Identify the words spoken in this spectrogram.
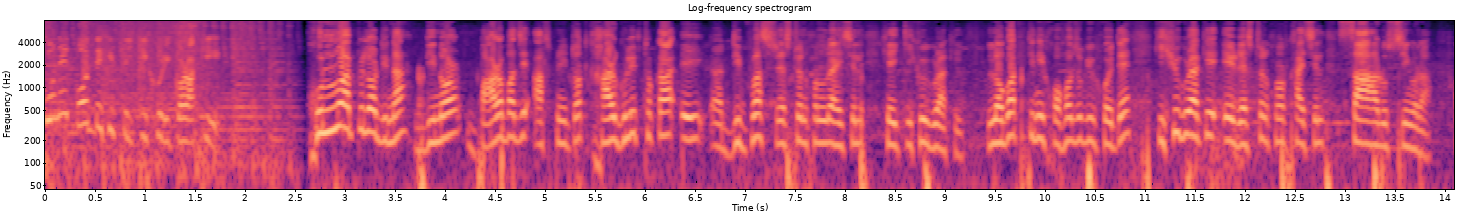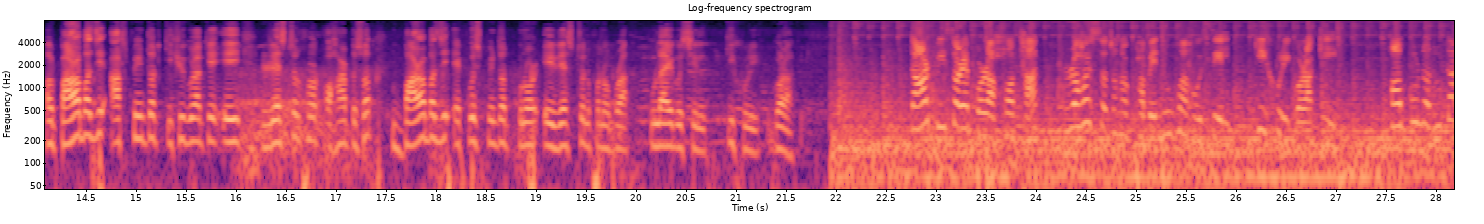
কোনে ক'ত দেখিছিল কিশোৰীগৰাকী? ষোল্ল এপ্ৰিলৰ দিনা দিনৰ বাৰ বাজি আঠ মিনিটত খাৰঘুলিত থকা এই ডিভাছ ৰেষ্টুৰেণ্টখনলৈ আহিছিল সেই কিশোৰগৰাকী। লগত তিনি সহযোগীৰ সৈতে কিশোৰগৰাকীয়ে এই ৰেষ্টুৰেণ্টখনত খাইছিল চাহ আৰু চিঙৰা। আৰু বাৰ বাজি আঠ মিনিটত কিশোৰগৰাকীয়ে এই ৰেষ্টুৰেণ্টখনত অহাৰ পিছত বাৰ বাজি একৈছ মিনিটত পুনৰ এই ৰেষ্টুৰেণ্টখনৰ পৰা ওলাই গৈছিল কিশোৰীগৰাকী। তাৰ পিছৰে পৰা হঠাৎ ৰহস্যজনকভাৱে নোহোৱা হৈছিল কিশোৰীগৰাকী। সম্পূৰ্ণ দুটা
